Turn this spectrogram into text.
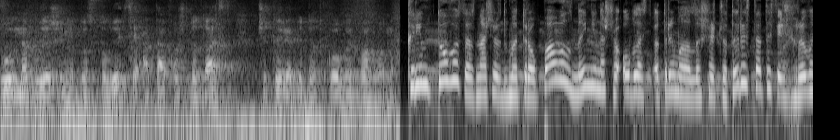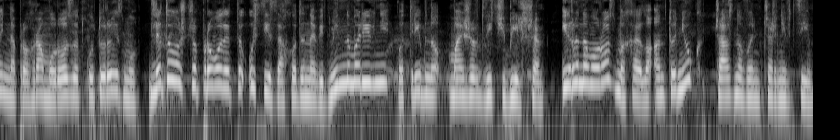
в наближенні до столиці, а також додасть 4 додаткових вагони. Крім того, зазначив Дмитро Павел, нині наша область отримала лише 400 тисяч гривень на програму розвитку туризму. Для того, щоб проводити усі заходи на відмінному рівні, потрібно майже вдвічі більше. Ірина Мороз, Михайло Антонюк, час новин Чернівці.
